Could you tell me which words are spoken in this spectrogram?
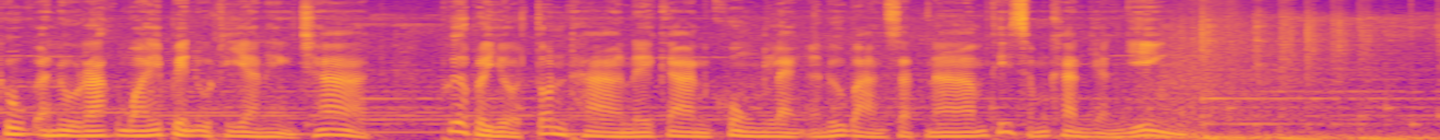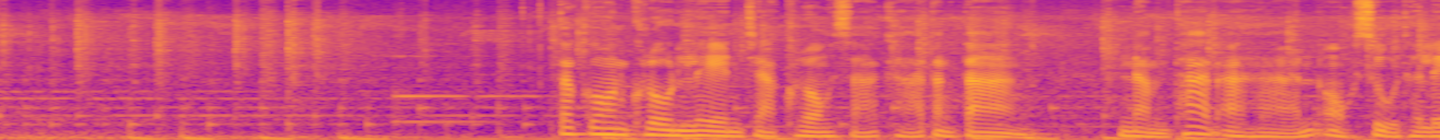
ถูกอนุรักษ์ไว้เป็นอุทยานแห่งชาติ เพื่อประโยชน์ต้นทางในการคงแหล่งอนุบาลสัตว์น้ำที่สำคัญอย่างยิ่ง ตะกอนโคลนเลนจากคลองสาขาต่างๆนำธาตุอาหารออกสู่ทะเล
